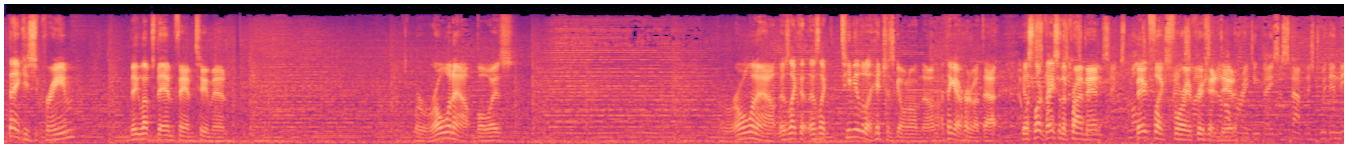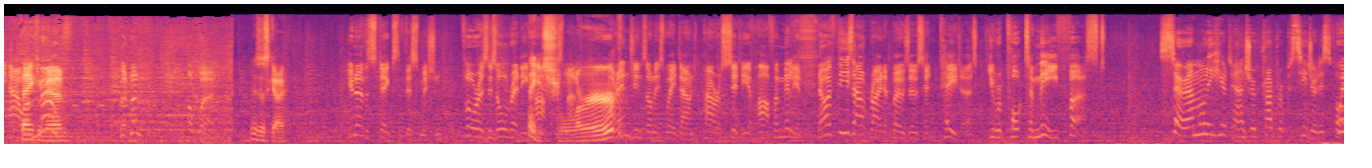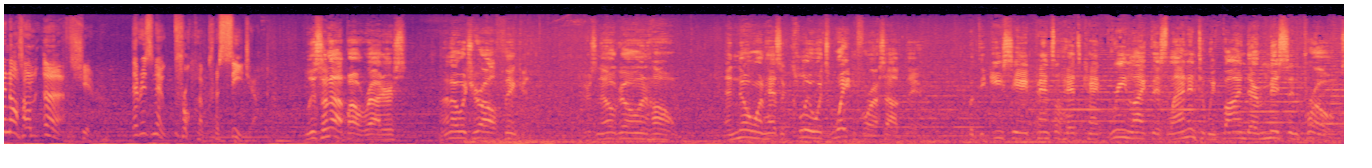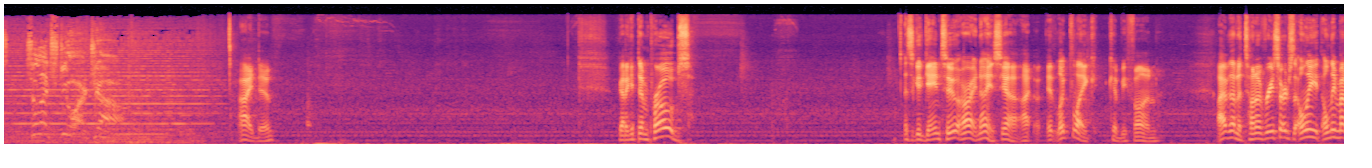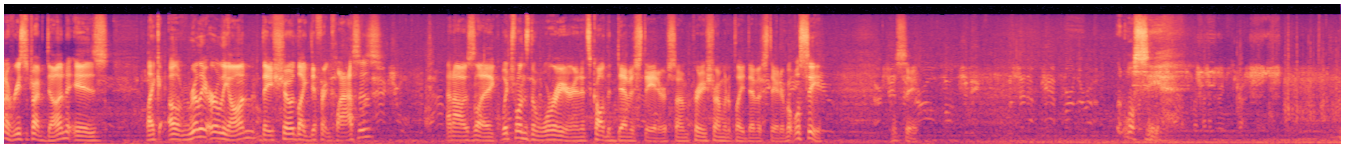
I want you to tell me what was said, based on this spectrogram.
Thank you, Supreme. Big love to the M-Fam too, man. We're rolling out, boys. We're rolling out. There's like there's like teeny little hitches going on though. I think I heard about that. Yo, Slurp, thanks for the prime, man. Big flex for you. Appreciate it, dude. Thank you, man. Goodman, a word. Who's this guy? You know the stakes of this mission. Flores is already Thank half you, its map. Schlurp. Our engine's on its way down to power a city of half a million. Now, if these outrider bozos hit pay dirt, you report to me first. Sir, I'm only here to ensure proper procedure this followed. We're not on Earth, Shira. There is no proper procedure. Listen up, Outriders. I know what you're all thinking. There's no going home. And no one has a clue what's waiting for us out there. But the ECA pencilheads can't greenlight this landing until we find their missing probes. So let's do our job. I did. Gotta get them probes. It's a good game too. All right, nice. Yeah, I, it looked like it could be fun. I haven't done a ton of research. The only only amount of research I've done is like uh, really early on. They showed like different classes, and I was like, which one's the warrior? And it's called the Devastator. So I'm pretty sure I'm gonna play Devastator, but we'll see. We'll see. We'll see.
